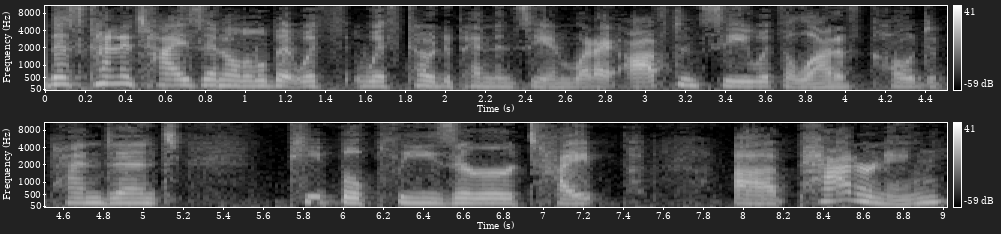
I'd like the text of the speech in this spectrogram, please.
this kind of ties in a little bit with with codependency and what I often see with a lot of codependent people pleaser type uh, patterning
